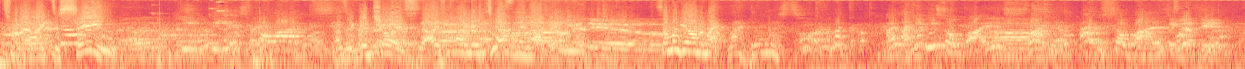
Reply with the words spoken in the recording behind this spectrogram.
That's what I like to see. That's a good choice. The ice climber's definitely not doing it. Someone get on the mic. Ryan, get on the mic. I can't be so biased. Right. I'm so biased.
